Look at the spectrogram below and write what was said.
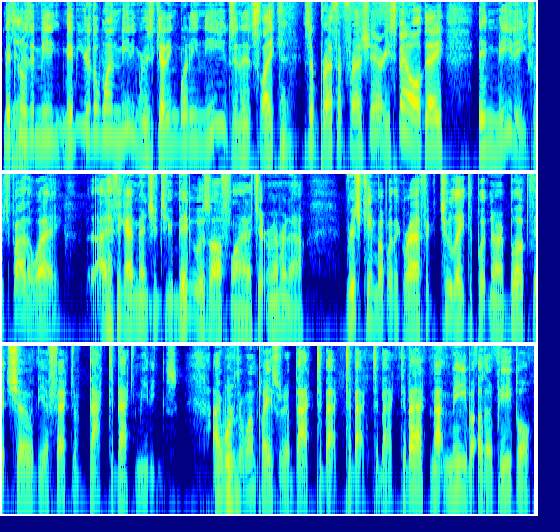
Maybe Yeah. it meeting. Maybe you're the one meeting where he's getting what he needs, and it's like it's a breath of fresh air. He spent all day in meetings, which, by the way, I think I mentioned to you. Maybe it was offline. I can't remember now. Rich came up with a graphic too late to put in our book that showed the effect of back-to-back meetings. I worked hmm. at one place with a back to back to back to back to back, not me, but other people.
